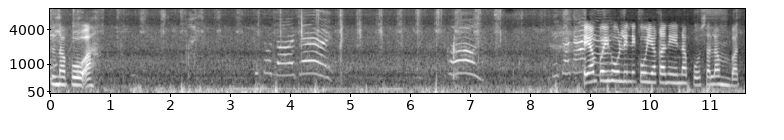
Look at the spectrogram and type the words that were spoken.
Ito na po ah. Ayan po yung huli ni kuya kanina po sa lambat.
